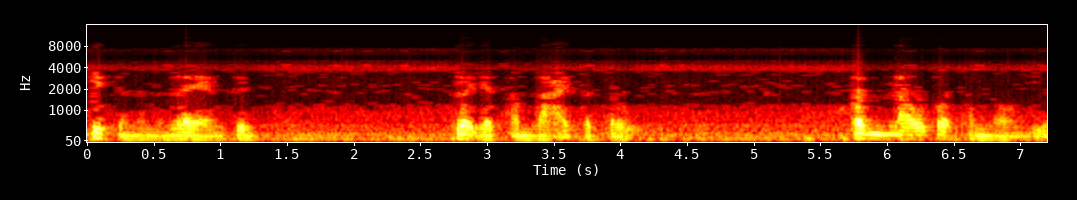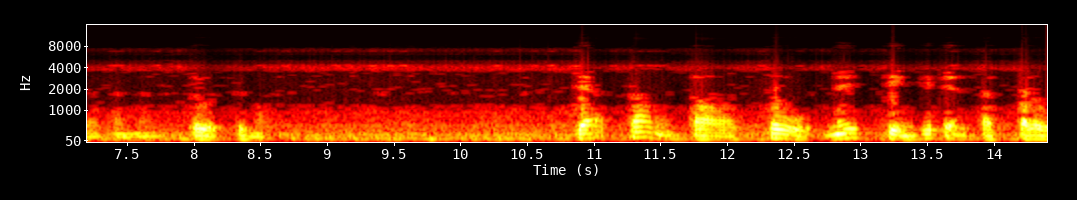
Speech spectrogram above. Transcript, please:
คิดนั้นมันแรงขึ้น เพื่อจะทำลายศัตรูคนเราก็ทำนองเดียวกันนั้นเกิดขึ้นมาจะต้องต่อสู้ในสิ่งที่เป็นศัตรู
